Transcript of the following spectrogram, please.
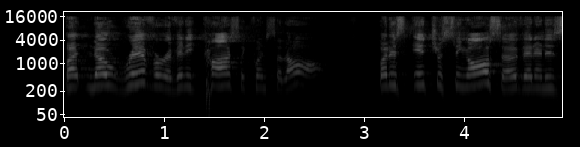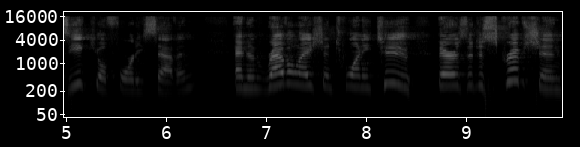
but no river of any consequence at all. But it's interesting also that in Ezekiel 47 and in Revelation 22, there is a description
